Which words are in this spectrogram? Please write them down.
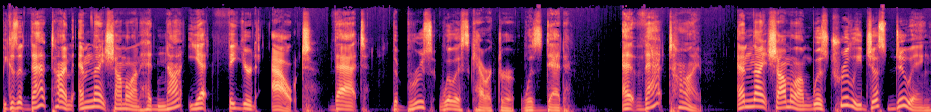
Because at that time, M. Night Shyamalan had not yet figured out that the Bruce Willis character was dead. At that time, M. Night Shyamalan was truly just doing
